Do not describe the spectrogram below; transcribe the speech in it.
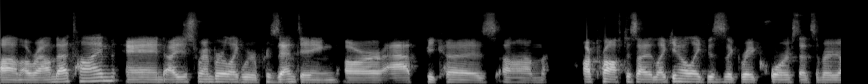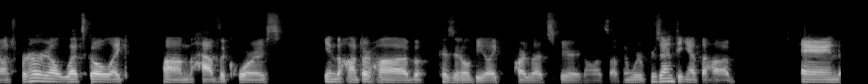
um, around that time, and I just remember like we were presenting our app because um, our prof decided like you know like this is a great course that's a very entrepreneurial. Let's go like um, have the course in the Hunter Hub because it'll be like part of that spirit and all that stuff. And we are presenting at the hub, and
